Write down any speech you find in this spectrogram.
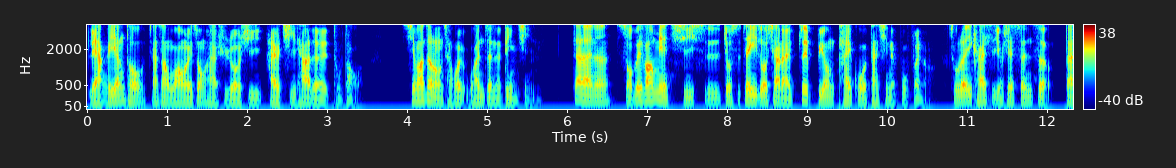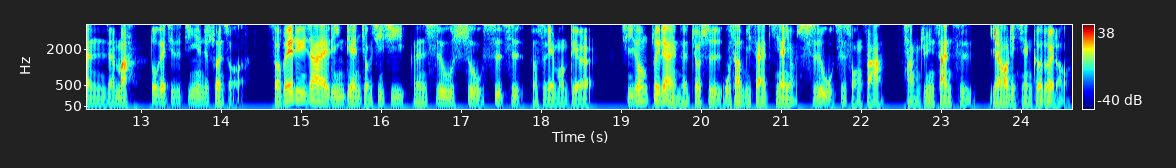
两个羊头加上王维忠还有徐若曦，还有其他的土头，先发阵容才会完整的定型。再来呢，守备方面其实就是这一周下来最不用太过担心的部分了。除了一开始有些生涩，但人嘛多给几次经验就顺手了。守备率在零点九七七，跟失误数四次都是联盟第二，其中最亮眼的就是五场比赛竟然有十五次双杀。场均三次，遥遥领先各队喽。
